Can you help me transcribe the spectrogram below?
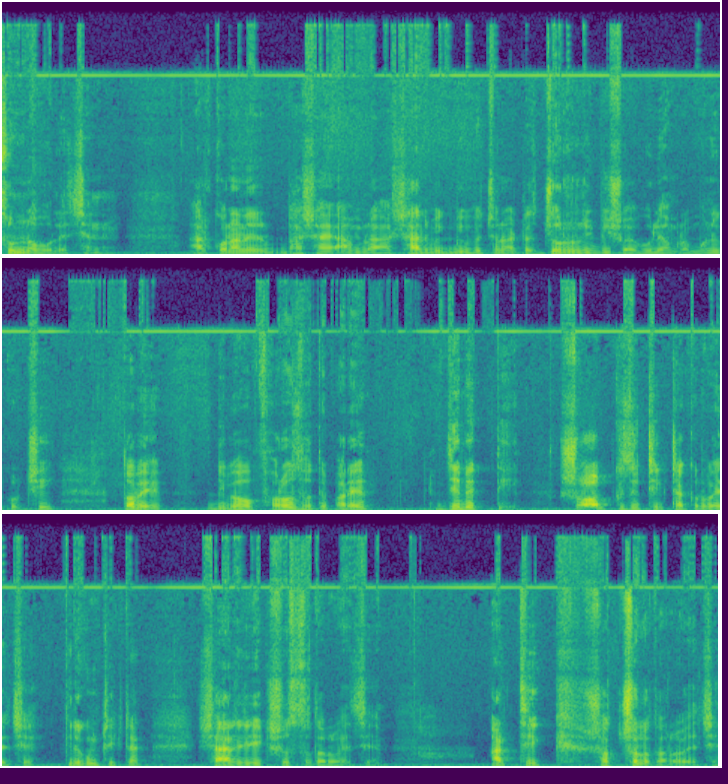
সুন্না বলেছেন। আর কোরআনের ভাষায় আমরা সার্বিক বিবেচনা একটা জরুরি বিষয় বলে আমরা মনে করছি। তবে বিবাহ ফরজ হতে পারে যে ব্যক্তি সব কিছু ঠিকঠাক রয়েছে। কীরকম ঠিকঠাক? শারীরিক সুস্থতা রয়েছে, আর্থিক সচ্ছলতা রয়েছে,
